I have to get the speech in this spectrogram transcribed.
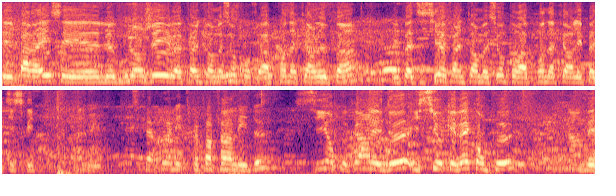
C'est pareil, c'est le boulanger, il va faire une formation pour apprendre à faire le pain, et le pâtissier va faire une formation pour apprendre à faire les pâtisseries. Tu fais pas les- tu peux pas faire les deux? Si on peut faire les deux, ici au Québec on peut, mais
